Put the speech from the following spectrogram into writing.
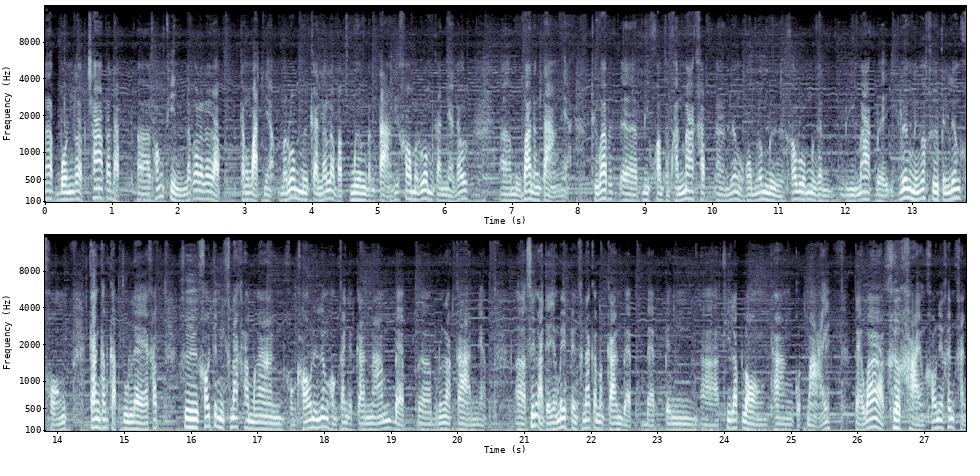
ระดับบนระดับชาติระดับท้องถิ่น แล้วก็ระดับจังหวัดเนี่ยมาร่วมมือกันแล้วระดับเมืองต่างๆ ที่เข้ามาร่วมกันเนี่ยแล้วหมู่บ้านต่างๆเนี่ย ถือว่ามีความสำคัญมากครับเรื่องของความร่วมมือเข้าร่วมมือกันดีมากเลย อีกเรื่องหนึ่งก็คือเป็นเรื่องของการกำกับดูแลครับคือเขาจะมีคณะทำงานของเขาในเรื่องของการจัดการน้ำแบบบูรณาการเนี่ยซึ่งอาจจะยังไม่เป็นคณะกรรมการแบบแบบเป็นที่รับรองทางกฎหมาย แต่ว่าเครือข่ายของเขาเนี่ยเข้มแข็ง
